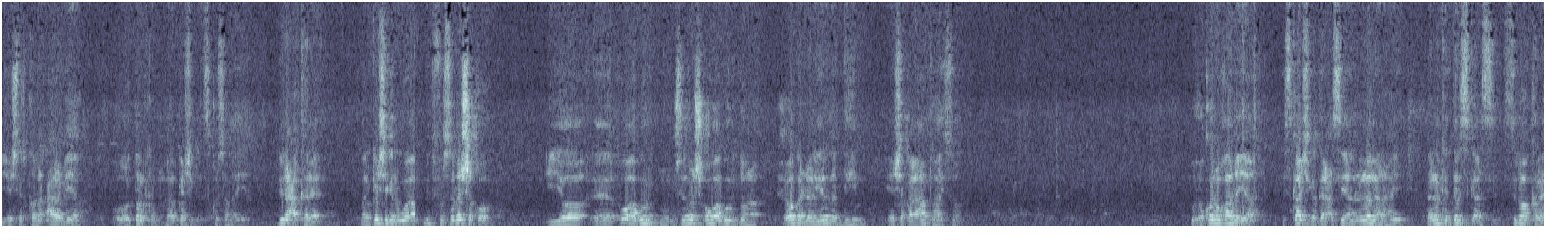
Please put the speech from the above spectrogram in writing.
iyo shirkado caalami ah oo dalka maalgashiga ku sameeya. Dhinaca kale maalgashigan waa mid fursado shaqo iyo u abuuri fursado shaqo u abuuri doona xoogga dhalinyarada dihin ee shaqo la'aantu hayso wuxuu kor u qaadayaa iskaashiga ganacsi aanu la leenahay. Dalalka dariskaasi sidoo kale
